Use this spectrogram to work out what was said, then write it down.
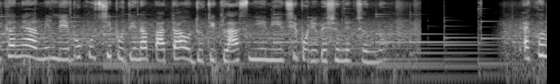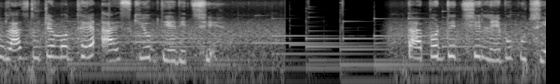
এখানে আমি লেবু, কুচি, পুদিনা পাতা ও দুটি গ্লাস নিয়ে নিয়েছি পরিবেশনের জন্য। এখন গ্লাস দুটির মধ্যে আইস কিউব দিয়ে দিচ্ছি। তারপর দিচ্ছি লেবু, কুচি।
